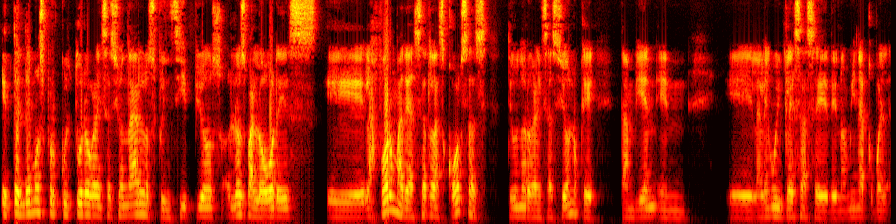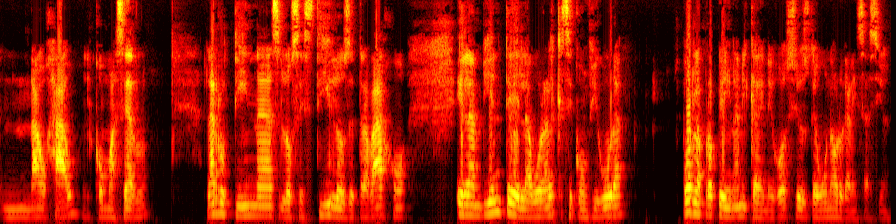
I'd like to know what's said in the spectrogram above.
Entendemos por cultura organizacional los principios, los valores, eh, la forma de hacer las cosas de una organización, lo que también en eh, la lengua inglesa se denomina como el know-how, el cómo hacerlo las rutinas, los estilos de trabajo, el ambiente laboral que se configura por la propia dinámica de negocios de una organización.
